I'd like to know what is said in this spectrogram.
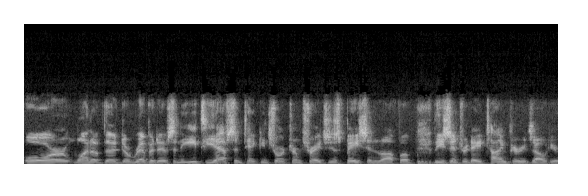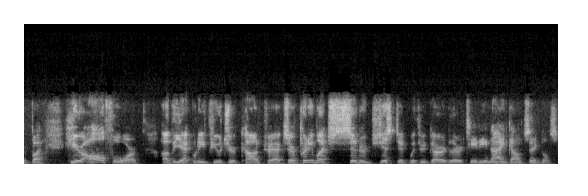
or one of the derivatives in the ETFs and taking short term trades, just basing it off of these intraday time periods out here. But here, all four of the equity future contracts are pretty much synergistic with regard to their TD9 count signals.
